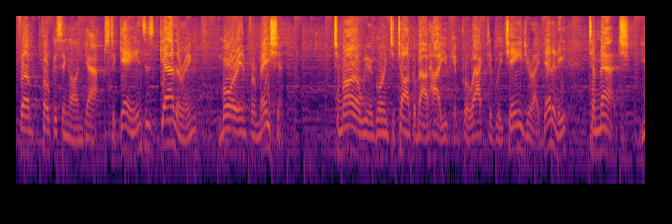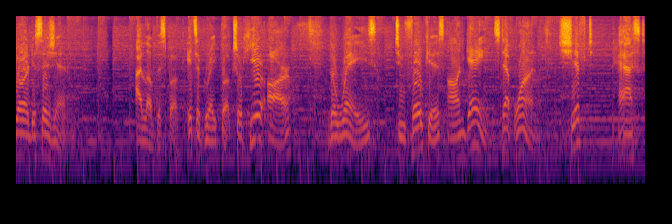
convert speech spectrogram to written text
from focusing on gaps to gains is gathering more information. Tomorrow, we are going to talk about how you can proactively change your identity to match your decision. I love this book. It's a great book. So, here are the ways to focus on gain. Step one shift past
